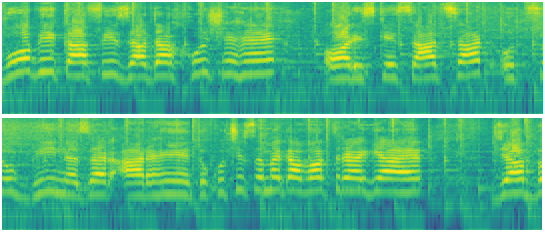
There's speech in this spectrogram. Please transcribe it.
वो भी काफ़ी ज़्यादा खुश हैं और इसके साथ साथ उत्सुक भी नज़र आ रहे हैं। तो कुछ ही समय का वक्त रह गया है जब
